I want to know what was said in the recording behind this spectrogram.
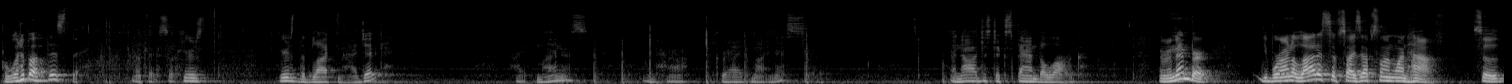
But what about this thing? Okay, so here's, here's the black magic. Right, minus 1 half grad minus. And now I'll just expand the log. And remember, we're on a lattice of size epsilon 1 half. So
